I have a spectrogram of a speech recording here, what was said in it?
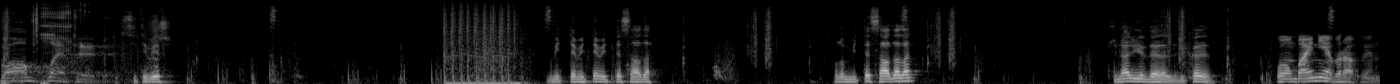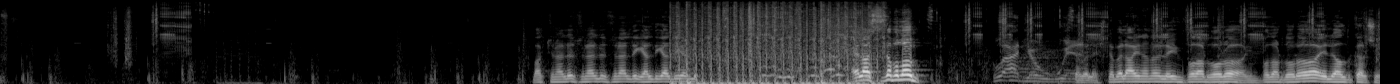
Bomb planted. City 1. Mitte mitte mitte sağda. Oğlum mitte sağda lan. Tünel girdi herhalde dikkat edin. Bombayı niye bırakıyorsunuz? Bak tünelde tünelde tünelde geldi geldi geldi. Helal size bulun. İşte böyle işte böyle aynen öyle infolar doğru. Infolar doğru eli aldı karşı.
